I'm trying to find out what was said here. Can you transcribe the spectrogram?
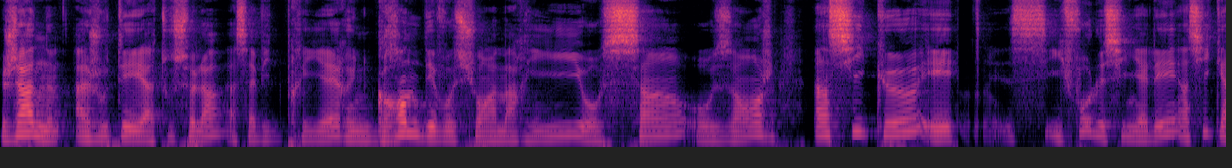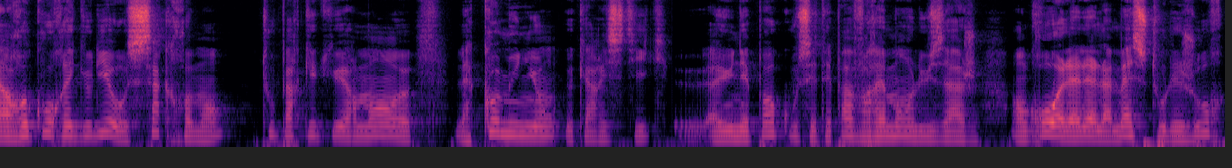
Jeanne ajoutait à tout cela, à sa vie de prière, une grande dévotion à Marie, aux saints, aux anges, ainsi que, et il faut le signaler, ainsi qu'un recours régulier au sacrement, tout particulièrement euh, la communion eucharistique, euh, à une époque où c'était pas vraiment l'usage. En gros, elle allait à la messe tous les jours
